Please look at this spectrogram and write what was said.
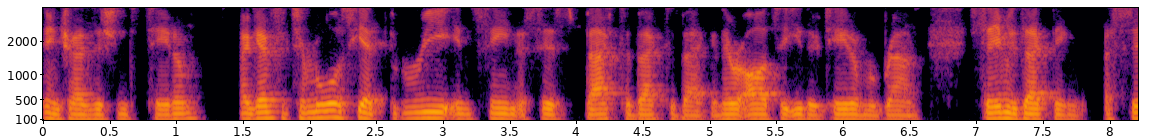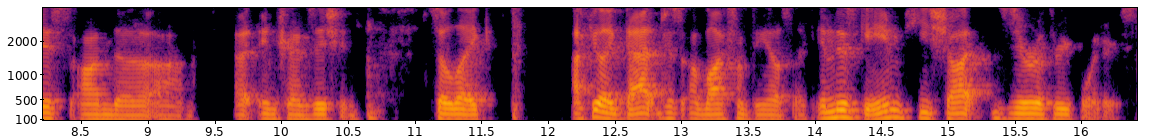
in transition to Tatum against the Timberwolves, he had three insane assists back to back to back, and they were all to either Tatum or Brown. Same exact thing, assists on the um, uh, in transition. So like, I feel like that just unlocks something else. Like in this game, he shot zero three pointers.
